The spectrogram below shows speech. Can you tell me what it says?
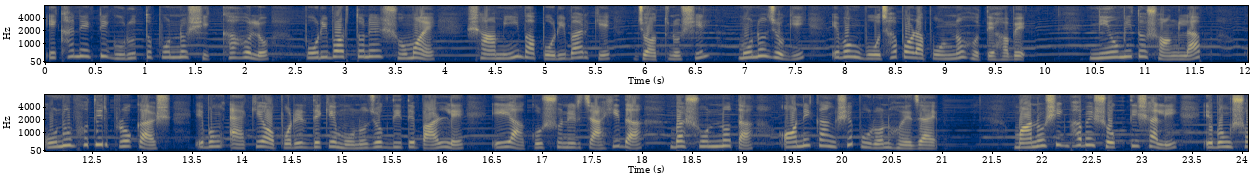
এখানে একটি গুরুত্বপূর্ণ শিক্ষা হল পরিবর্তনের সময় স্বামী বা পরিবারকে যত্নশীল, মনোযোগী এবং বোঝাপড়াপূর্ণ হতে হবে। নিয়মিত সংলাপ, অনুভূতির প্রকাশ এবং একে অপরের দিকে মনোযোগ দিতে পারলে এই আকর্ষণের চাহিদা বা শূন্যতা অনেকাংশে পূরণ হয়ে যায়। মানসিকভাবে শক্তিশালী এবং স্ব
